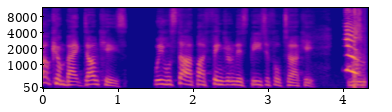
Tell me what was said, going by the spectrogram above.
Welcome back, donkeys. We will start by fingering this beautiful turkey. No!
